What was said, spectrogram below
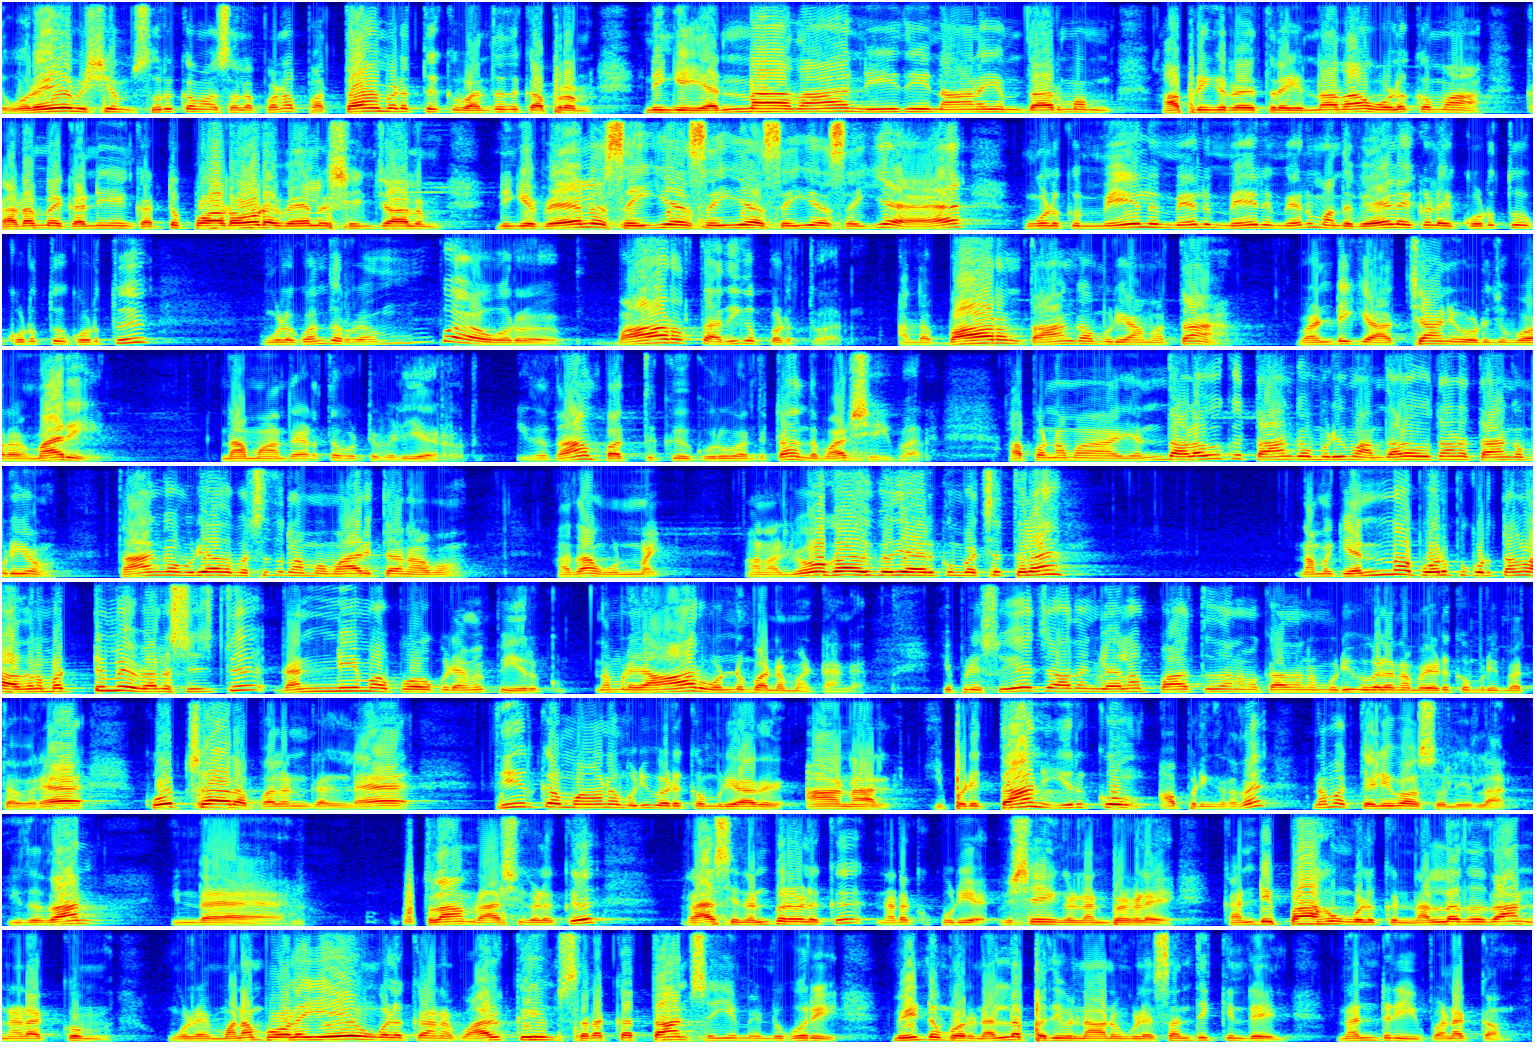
ஒரே விஷயம் சுருக்கமாக சொல்லப்போனால் பத்தாம் இடத்துக்கு வந்ததுக்கப்புறம் நீங்கள் நீங்கள் என்னதான் நீதி நாணயம் தர்மம் அப்படிங்கிற இடத்துல என்ன தான் ஒழுக்கமாக கடமை கண்ணியம் கட்டுப்பாடோட வேலை செஞ்சாலும் நீங்கள் வேலை செய்ய செய்ய செய்ய செய்ய உங்களுக்கு மேலும் மேலும் மேலும் மேலும் அந்த வேலைகளை கொடுத்து கொடுத்து கொடுத்து உங்களுக்கு வந்து ரொம்ப ஒரு பாரத்தை அதிகப்படுத்துவார். அந்த பாரம் தாங்க முடியாமல் தான் வண்டிக்கு அச்சாணி ஒடிஞ்சு போகிற மாதிரி நம்ம அந்த இடத்த விட்டு வெளியேறது. இதுதான் பத்துக்கு குரு வந்துட்டால் அந்த மாதிரி செய்வார். அப்போ நம்ம எந்த அளவுக்கு தாங்க முடியுமோ அந்த அளவுக்கு தானே தாங்க முடியும். தாங்க முடியாத பட்சத்தில் நம்ம மாறித்தான் ஆகும் அதான் உண்மை. ஆனால் யோகாதிபதியாக இருக்கும் பட்சத்தில் நமக்கு என்ன பொறுப்பு கொடுத்தாங்களோ அதில் மட்டுமே வேலை செஞ்சுட்டு கண்ணியமாக போகக்கூடிய அமைப்பு இருக்கும். நம்மளை யாரும் ஒன்றும் பண்ண மாட்டாங்க. இப்படி சுயஜாதங்களெல்லாம் பார்த்து தான் நமக்கு அதன முடிவுகளை நம்ம எடுக்க முடியுமே தவிர கோட்சார பலன்களில் தீர்க்கமான முடிவு எடுக்க முடியாது. ஆனால் இப்படித்தான் இருக்கும் அப்படிங்கிறத நம்ம தெளிவாக சொல்லிடலாம். இதுதான் இந்த துலாம் ராசிகளுக்கு ராசி நண்பர்களுக்கு நடக்கக்கூடிய விஷயங்கள் நண்பர்களே. கண்டிப்பாக உங்களுக்கு நல்லது தான் நடக்கும். உங்களுடைய மனம் போலயே உங்களுக்கான வாழ்க்கையும் சிறக்கத்தான் செய்யும் என்று கூறி மீண்டும் ஒரு நல்ல பதிவில் நான் உங்களை சந்திக்கின்றேன். நன்றி வணக்கம்.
